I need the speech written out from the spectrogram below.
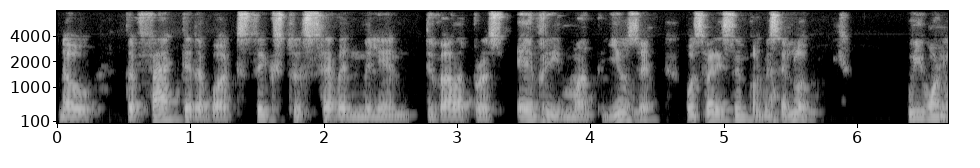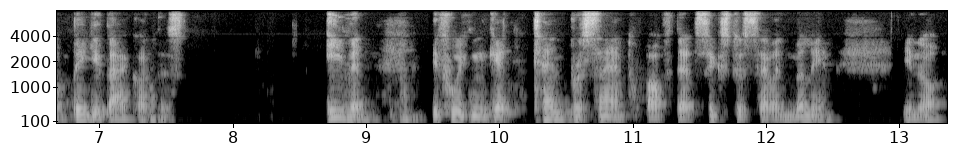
Now, the fact that about six to seven million developers every month use it was very simple. We said, look, we want to piggyback on this. Even if we can get 10% of that six to seven million, you know,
